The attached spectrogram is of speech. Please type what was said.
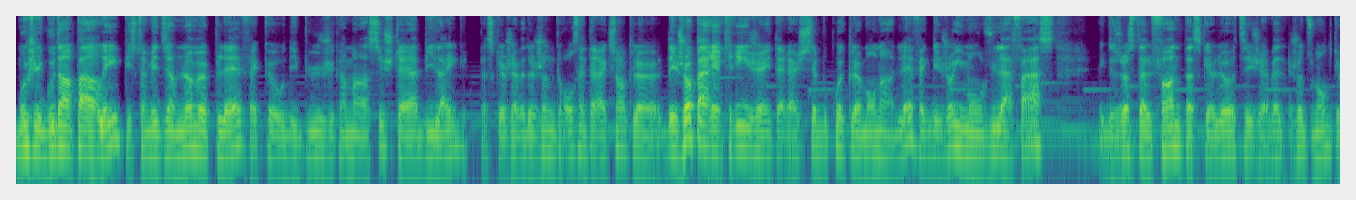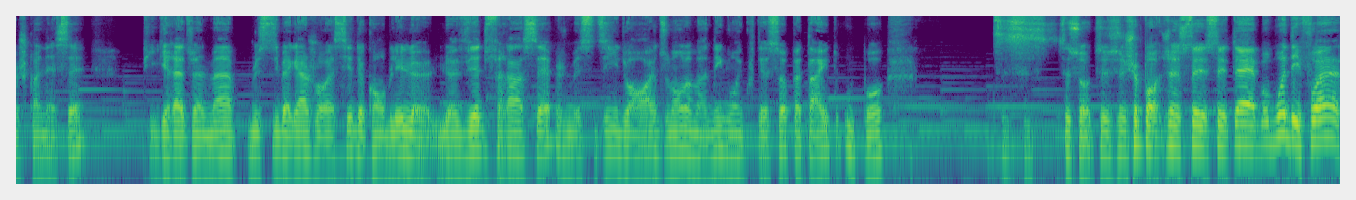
moi, j'ai le goût d'en parler, puis ce médium-là me plaît. Fait qu'au début, j'ai commencé, j'étais à bilingue, parce que j'avais déjà une grosse interaction avec le... Déjà, par écrit, j'ai interagissé beaucoup avec le monde anglais. Fait que déjà, ils m'ont vu la face. Fait que déjà, c'était le fun, parce que là, tu sais, j'avais déjà du monde que je connaissais. Puis graduellement, je me suis dit, ben gars, je vais essayer de combler le, le vide français. Puis je me suis dit, il doit y avoir du monde à un moment donné qui vont écouter ça, peut-être, ou pas. C'est ça. Je sais pas. C'était. Moi, des fois,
